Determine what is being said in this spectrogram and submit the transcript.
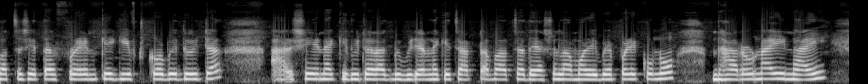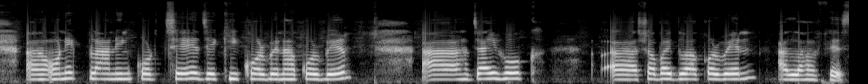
বাচ্চা সে তার ফ্রেন্ডকে গিফট করবে দুইটা, আর সে নাকি দুইটা রাখবে, বিড়াল নাকি চারটা বাচ্চা দেয়। আসলে আমার এ ব্যাপারে কোনো ধারণাই নাই। অনেক প্ল্যানিং করছে যে কি করবে, না করবে। যাই হোক সবাই দোয়া করবেন। আল্লাহ হাফেজ।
